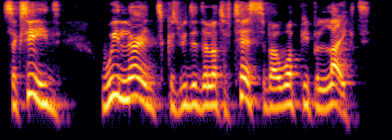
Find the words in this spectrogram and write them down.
succeed, we learned because we did a lot of tests about what people liked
